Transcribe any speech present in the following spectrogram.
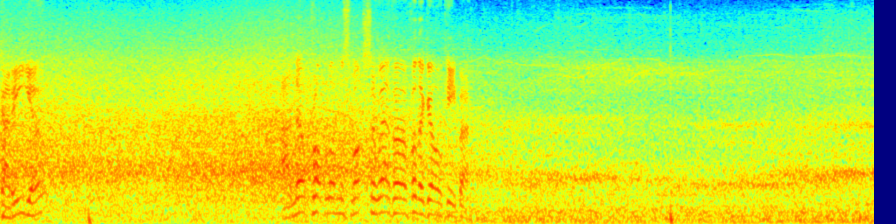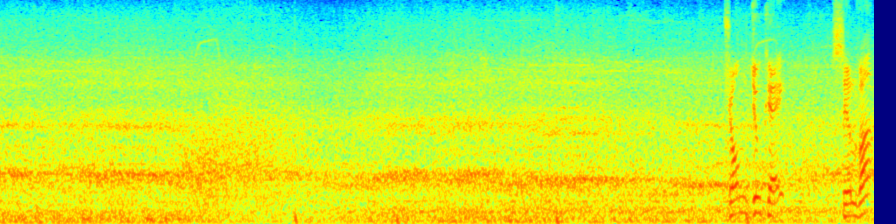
Carrillo. And no problems whatsoever for the goalkeeper. John Duque. Silva.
